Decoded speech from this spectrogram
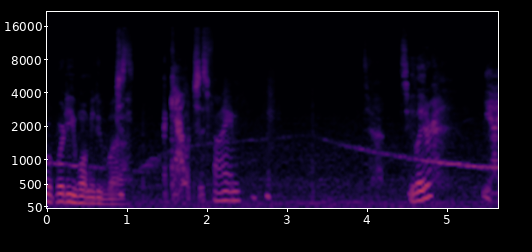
Where, do you want me to? Uh... Just a couch is fine. See you later. Yeah.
